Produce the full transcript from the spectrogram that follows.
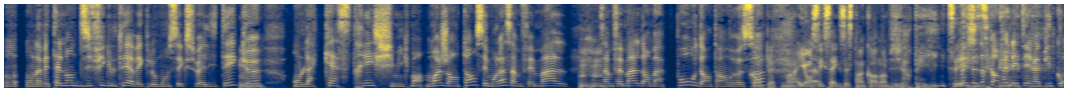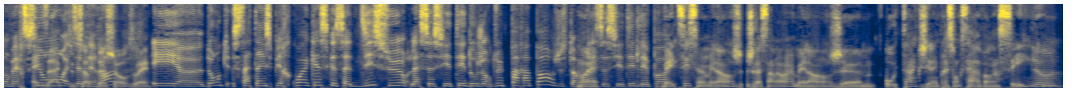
on, on avait tellement de difficultés avec l'homosexualité que Mhm. on l'a castré chimiquement. Moi, j'entends ces mots-là, ça me fait mal. Mhm. Ça me fait mal dans ma peau d'entendre ça. Complètement. Et on sait que ça existe encore dans plusieurs pays. Mais C'est-à-dire qu'en fait, les thérapies de conversion, exact, toutes etc. sortes de choses, ouais. Et euh, donc, ça t'inspire quoi? Qu'est-ce que ça te dit sur la société d'aujourd'hui par rapport justement à la société de l'époque? Ben, tu sais, c'est un mélange, je ressens vraiment un mélange, euh, autant que j'ai l'impression que ça a avancé, là. Mm.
